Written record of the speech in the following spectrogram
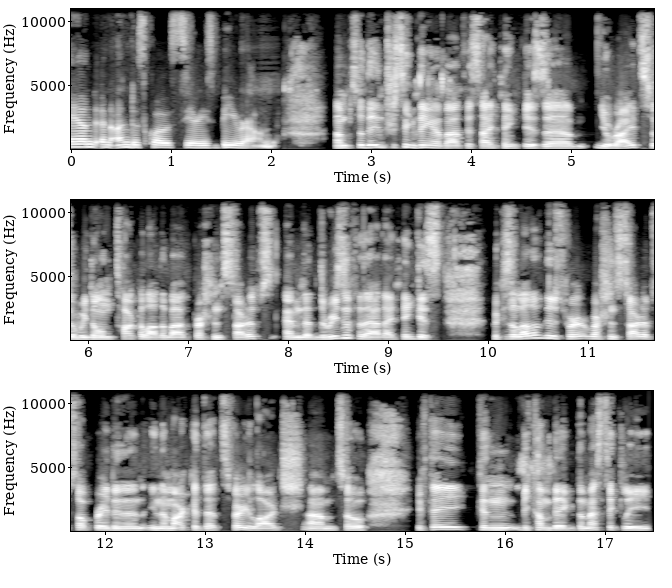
and an undisclosed Series B round. Um, so the interesting thing about this, I think, is um, you're right. So we don't talk a lot about Russian startups, and the, the reason for that, I think, is because a lot of these Russian startups operate in, in a market that's very large. Um, so if they can become big domestically,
